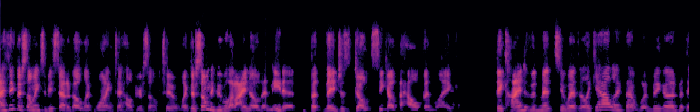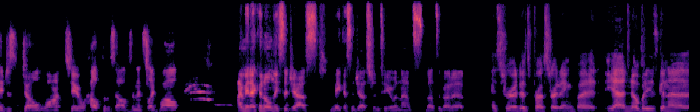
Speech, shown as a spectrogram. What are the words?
I think there's something to be said about like wanting to help yourself too. Like there's so many people that i know that need it but they just don't seek out the help and like mm-hmm. they kind of admit to it. They're like yeah like that would be good but they just don't want to help themselves and it's like well i mean i can only suggest make a suggestion to you and that's that's about it. It's true, it is frustrating, but yeah, nobody's gonna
